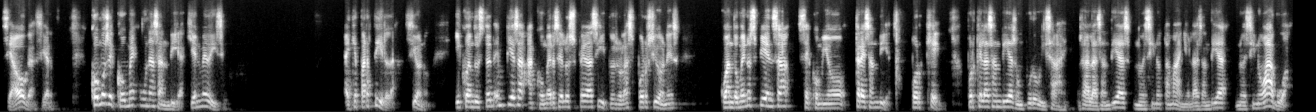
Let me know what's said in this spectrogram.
se ahoga, ¿cierto? ¿Cómo se come una sandía? ¿Quién me dice? Hay que partirla, ¿sí o no? Y cuando usted empieza a comerse los pedacitos o las porciones, cuando menos piensa, se comió tres sandías. ¿Por qué? Porque las sandías son puro visaje. O sea, las sandías no es sino tamaño, la sandía no es sino agua.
